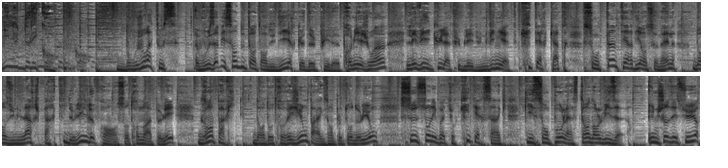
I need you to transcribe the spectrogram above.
minute de l'écho. Bonjour à tous. Vous avez sans doute entendu dire que depuis le 1er juin, les véhicules affublés d'une vignette critère 4 sont interdits en semaine dans une large partie de l'île de France, autrement appelée Grand Paris. Dans d'autres régions, par exemple autour de Lyon, ce sont les voitures critère 5 qui sont pour l'instant dans le viseur. Une chose est sûre,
